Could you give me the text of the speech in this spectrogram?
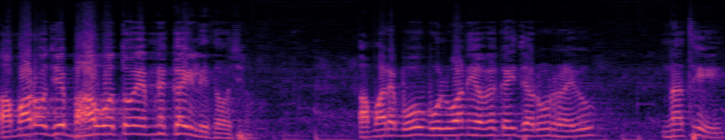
અમારો જે ભાવ હતો એમને કહી લીધો છે. અમારે બહુ બોલવાની હવે કંઈ જરૂર રહ્યું નથી.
